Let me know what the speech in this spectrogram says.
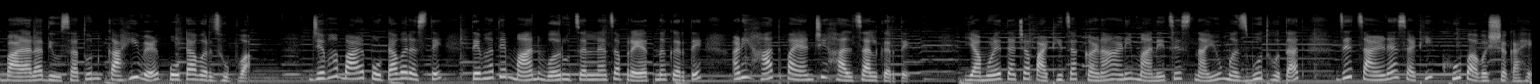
बाळाला दिवसातून काही वेळ पोटावर झोपवा. जेव्हा बाळ पोटावर असते तेव्हा ते मान वर उचलण्याचा प्रयत्न करते आणि हात पायांची हालचाल करते. यामुळे त्याच्या पाठीचा कणा आणि मानेचे स्नायू मजबूत होतात जे चालण्यासाठी खूप आवश्यक आहे.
